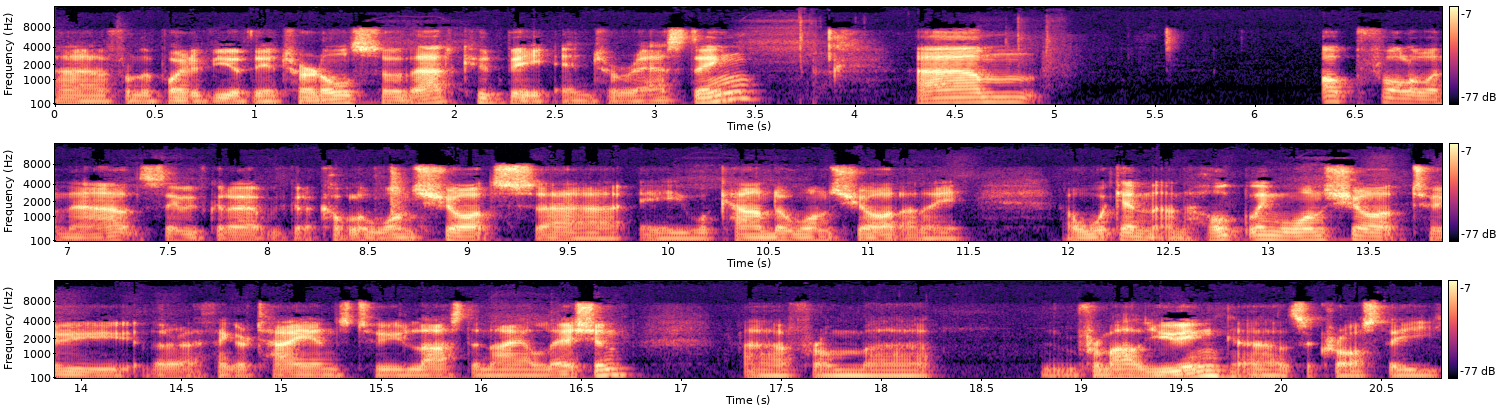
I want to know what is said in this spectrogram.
uh, from the point of view of the Eternals. So that could be interesting. Um, up following that, let's say we've got a we've got a couple of one shots, uh, a Wakanda one shot and a a Wiccan and Hulkling one shot to that I think are tie-ins to Last Annihilation uh, from uh, from Al Ewing. Uh, it's across the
